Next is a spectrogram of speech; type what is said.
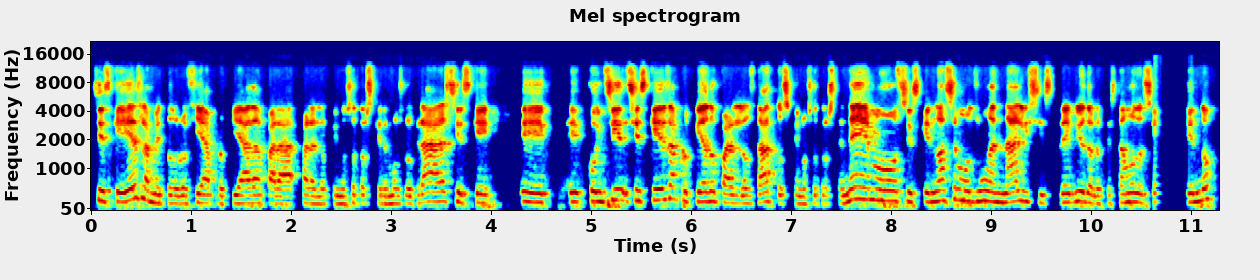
si es que es la metodología apropiada para, para lo que nosotros queremos lograr, si es que eh, eh, coincide, si es que es apropiado para los datos que nosotros tenemos, si es que no hacemos un análisis previo de lo que estamos haciendo,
